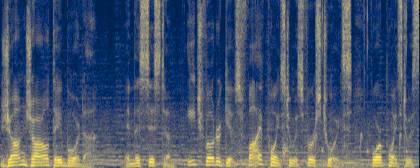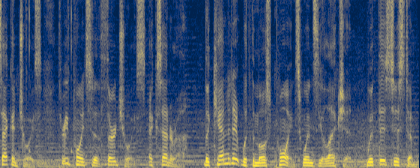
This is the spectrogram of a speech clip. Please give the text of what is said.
Jean-Charles de Borda. In this system, each voter gives 5 points to his first choice, 4 points to his second choice, 3 points to the third choice, etc. The candidate with the most points wins the election. With this system,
